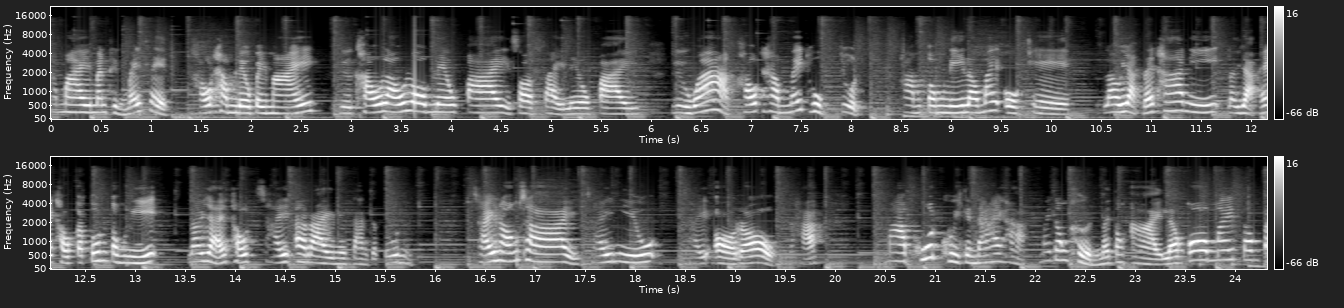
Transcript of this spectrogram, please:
ทำไมมันถึงไม่เสร็จ เขาทำเร็วไปไหมหรือเขาเล้าโลมเร็วไป สอดใส่เร็วไป หรือว่าเขาทำไม่ถูกจุดทำตรงนี้เราไม่โอเค เราอยากได้ท่านี้ เราอยากให้เขากระตุ้นตรงนี้ เราอยากให้เขาใช้อะไรในการกระตุ้น ใช้น้องชาย ใช้นิ้ว ใช้ออรัลนะคะ มาพูดคุยกันได้ค่ะ ไม่ต้องเขินไม่ต้องอาย แล้วก็ไม่ต้องไป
